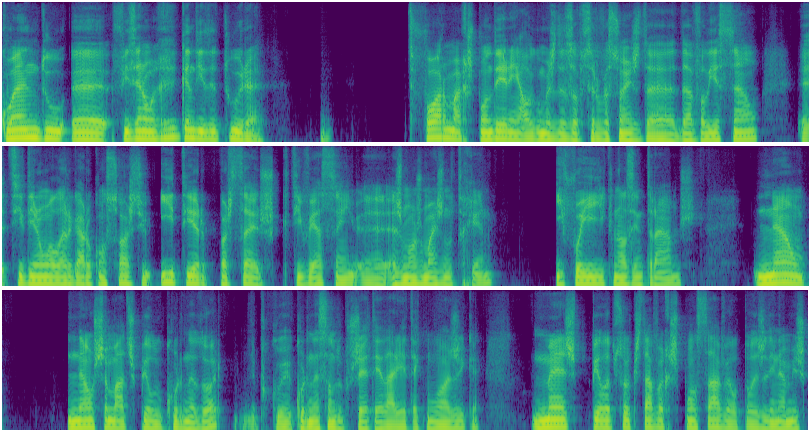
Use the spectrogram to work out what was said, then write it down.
quando fizeram a recandidatura de forma a responderem a algumas das observações da, da avaliação, uh, decidiram alargar o consórcio e ter parceiros que tivessem uh, as mãos mais no terreno. E foi aí que nós entramos, não, não chamados pelo coordenador, porque a coordenação do projeto é da área tecnológica, mas pela pessoa que estava responsável pelas dinâmicas,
